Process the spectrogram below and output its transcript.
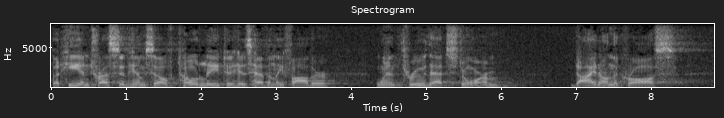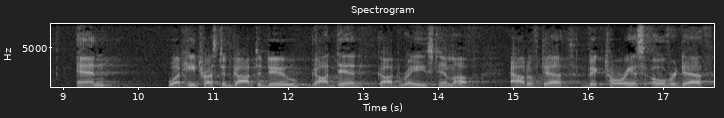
But he entrusted himself totally to his heavenly Father, went through that storm, died on the cross, and what he trusted God to do, God did. God raised him up out of death, victorious over death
